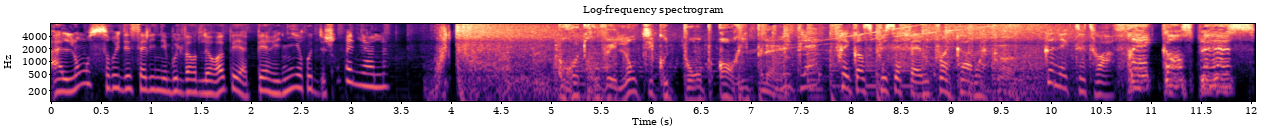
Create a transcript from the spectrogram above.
à Lons, rue des Salines et boulevard de l'Europe et à Périgny, route de Champagnol. Retrouvez l'anti-coup de pompe en replay. Replay, fréquenceplusfm.com. Connecte-toi. Fréquence Plus.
